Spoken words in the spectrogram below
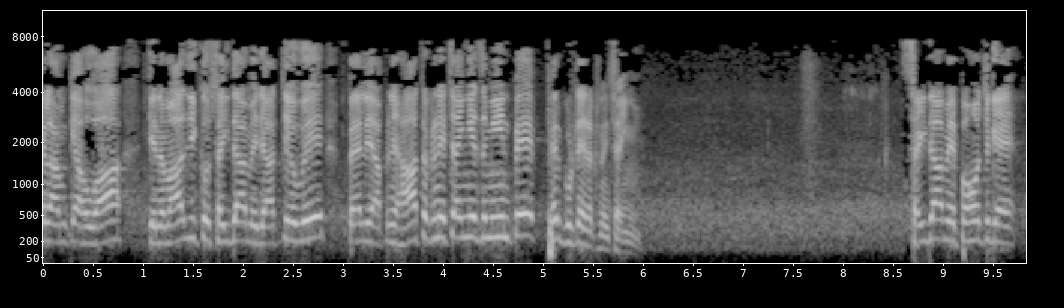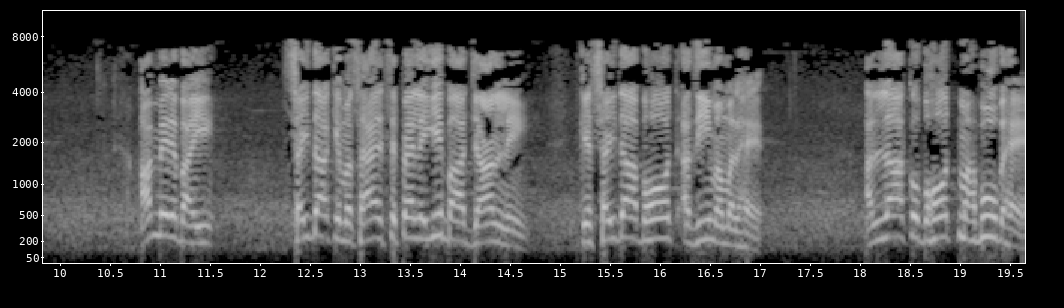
کلام کیا ہوا کہ نمازی کو سجدہ میں جاتے ہوئے پہلے اپنے ہاتھ رکھنے چاہیے زمین پہ، پھر گھٹنے رکھنے چاہیے۔ سجدہ میں پہنچ گئے۔ اب میرے بھائی، سجدہ کے مسائل سے پہلے یہ بات جان لیں کہ سجدہ بہت عظیم عمل ہے۔ اللہ کو بہت محبوب ہے۔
